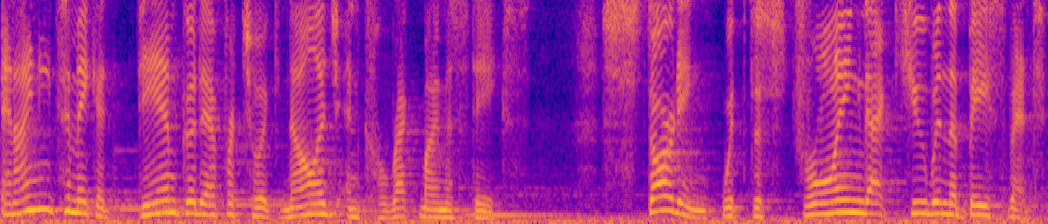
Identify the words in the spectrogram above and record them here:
And I need to make a damn good effort to acknowledge and correct my mistakes. Starting with destroying that cube in the basement.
